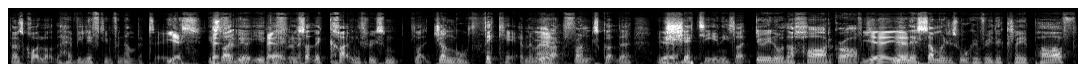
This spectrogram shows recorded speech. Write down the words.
does quite a lot of the heavy lifting for number two. Yes, it's like you're, you're going, it's like they're cutting through some like jungle thicket, and the man Yeah. up front's got the Yeah. machete, and he's like doing all the hard graft. Yeah, And yeah. then there's someone just walking through the cleared path.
